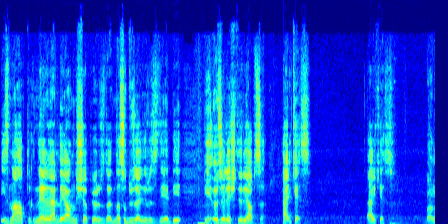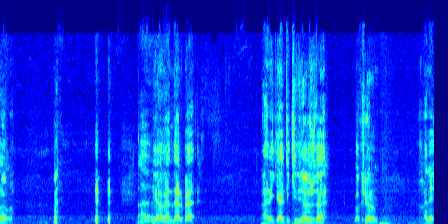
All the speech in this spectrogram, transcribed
Biz ne yaptık? Nerelerde yanlış yapıyoruz da nasıl düzeliriz diye bir bir öz eleştiri yapsa. Herkes. Herkes. Vallahi mı? ya Ender be. Hani geldik gidiyoruz da bakıyorum. Hani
